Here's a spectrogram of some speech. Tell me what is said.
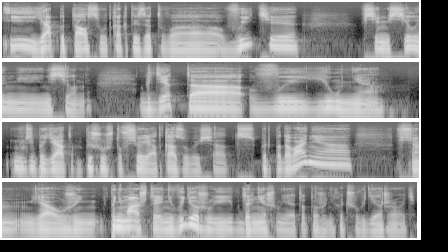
и я пытался вот как-то из этого выйти всеми силами и не силами. Где-то в июне, ну, типа, я там пишу, что все, я отказываюсь от преподавания, все, я уже понимаю, что я не выдержу, и в дальнейшем я это тоже не хочу выдерживать.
